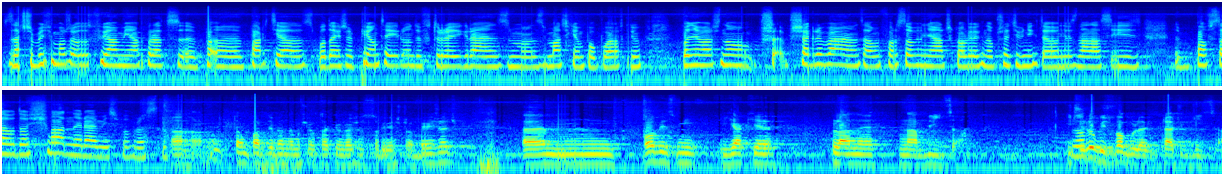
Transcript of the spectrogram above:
Znaczy być może utkwiła mi akurat e, e, partia z bodajże piątej rundy, w której grałem z, z Maćkiem Popławkiem, ponieważ no, prze, przegrywałem tam forsownie, aczkolwiek no, przeciwnik tego nie znalazł i powstał dość ładny remis po prostu. Aha, no, tą partię będę musiał w takim razie sobie jeszcze obejrzeć. Em, powiedz mi, jakie plany na Blitza? I czy No. lubisz w ogóle grać w Blitza?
